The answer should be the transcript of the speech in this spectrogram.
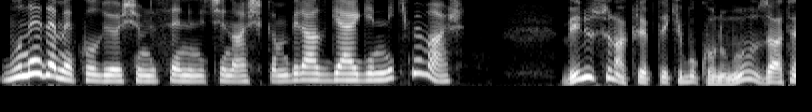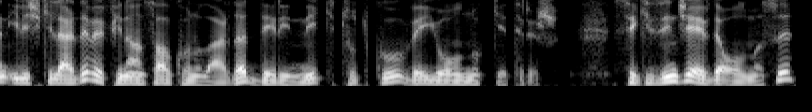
Bu ne demek oluyor şimdi senin için aşkım? Biraz gerginlik mi var? Venüs'ün akrepteki bu konumu zaten ilişkilerde ve finansal konularda derinlik, tutku ve yoğunluk getirir. 8. evde olması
